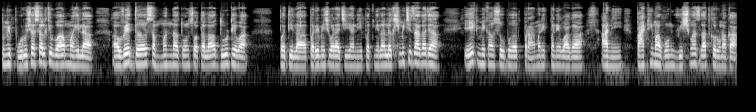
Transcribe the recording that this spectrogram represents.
तुम्ही पुरुष असाल किंवा महिला अवैध संबंधातून स्वतःला दूर ठेवा. पतीला परमेश्वराची आणि पत्नीला लक्ष्मीची जागा द्या. एकमेकांसोबत प्रामाणिकपणे वागा आणि पाठीमागून विश्वासघात करू नका.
